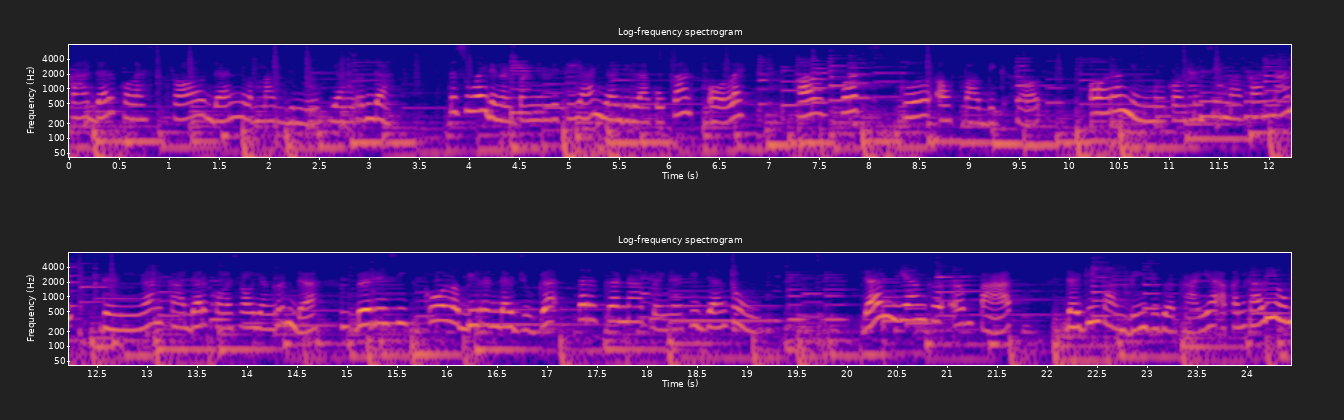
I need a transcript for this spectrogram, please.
kadar kolesterol dan lemak jenuh yang rendah. Sesuai dengan penelitian yang dilakukan oleh Harvard School of Public Health, orang yang mengkonsumsi makanan dengan kadar kolesterol yang rendah berisiko lebih rendah juga terkena penyakit jantung. Dan yang keempat, daging kambing juga kaya akan kalium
